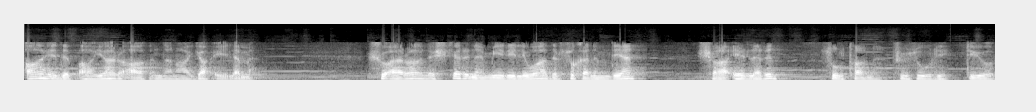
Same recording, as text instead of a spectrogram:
Ah edip ayar ahından agah eyleme. Şu ara leşkerine miri livadır sukanım diyen şairlerin sultanı Füzuli diyor.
